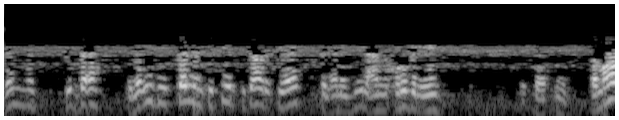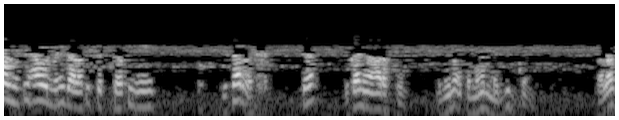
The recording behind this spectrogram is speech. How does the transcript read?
دايما شوف بقى تلاقيه بيتكلم كتير في شهر سياس في الاناجيل عن خروج الإيه؟ الشياطين. طب ما هو المسيح اول ما يجي على قصة الشياطين إيه؟ يصرخ. كده وكان يعرفه. دي نقطة مهمة جدا. خلاص؟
